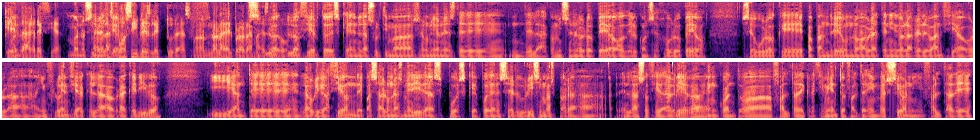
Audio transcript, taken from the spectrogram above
que da Grecia. Bueno, sí, de las posibles lecturas, no, la del programa. lo, cierto es que en las últimas reuniones de, de, la Comisión Europea o del Consejo Europeo, seguro que Papandreou no habrá tenido la relevancia o la influencia que la habrá querido y ante la obligación de pasar unas medidas pues que pueden ser durísimas para la sociedad griega en cuanto a falta de crecimiento, falta de inversión y falta de,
